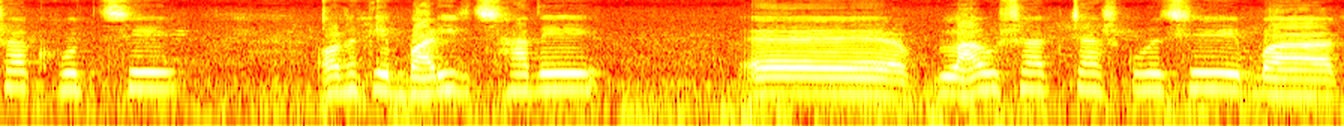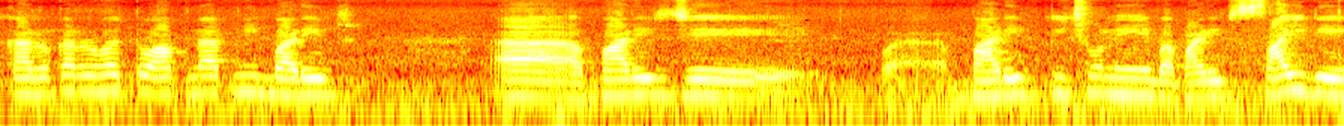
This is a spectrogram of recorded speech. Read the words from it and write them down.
শাক হচ্ছে, অনেকে বাড়ির ছাদে লাউ শাক চাষ করেছে বা কারও কারও হয়তো আপনা আপনি বাড়ির বাড়ির যে বাড়ির পিছনে বা বাড়ির সাইডে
